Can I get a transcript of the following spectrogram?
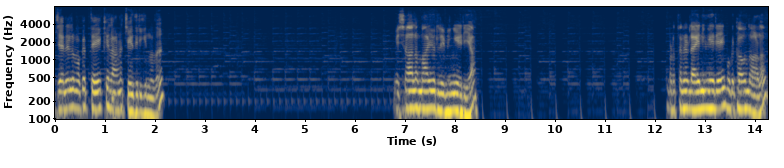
ജനലുമൊക്കെ തേക്കിലാണ് ചെയ്തിരിക്കുന്നത്. വിശാലമായ ഒരു ലിവിങ് ഏരിയ ഇവിടെ തന്നെ ഡൈനിങ് ഏരിയയും കൊടുക്കാവുന്നതാണ്.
